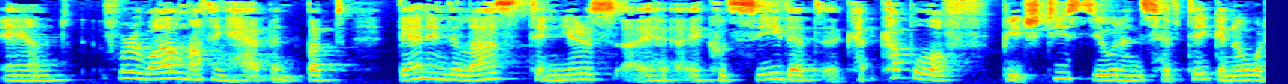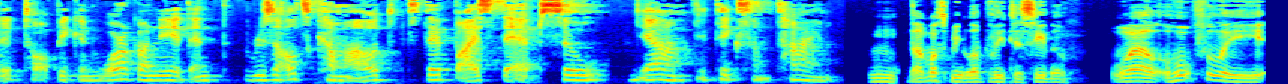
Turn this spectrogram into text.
And for a while, nothing happened. But then in the last 10 years, I, I could see that a couple of PhD students have taken over the topic and work on it and results come out step by step. So yeah, it takes some time. Mm, that must be lovely to see them. Well, hopefully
